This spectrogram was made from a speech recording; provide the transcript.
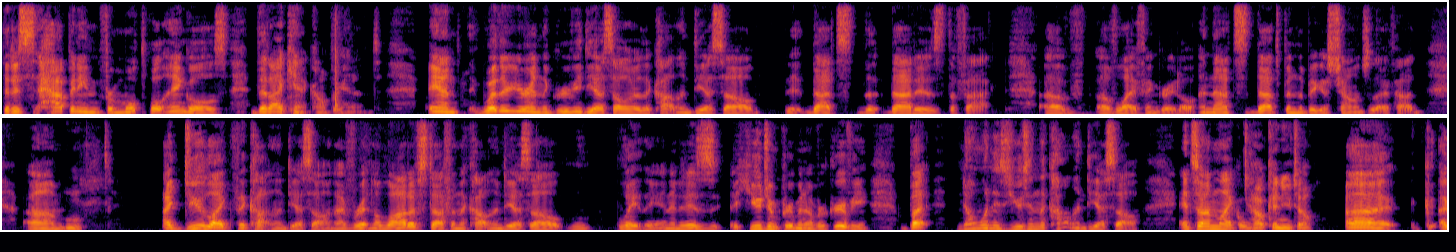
that is happening from multiple angles that I can't comprehend. And whether you're in the Groovy DSL or the Kotlin DSL, that's the that is the fact of of life in Gradle, and that's that's been the biggest challenge that I've had. Um, Hmm. I do like the Kotlin DSL, and I've written a lot of stuff in the Kotlin DSL lately, and it is a huge improvement over Groovy. But no one is using the Kotlin DSL, and so I'm like, how can you tell uh, uh,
